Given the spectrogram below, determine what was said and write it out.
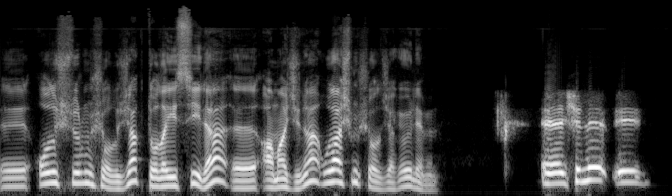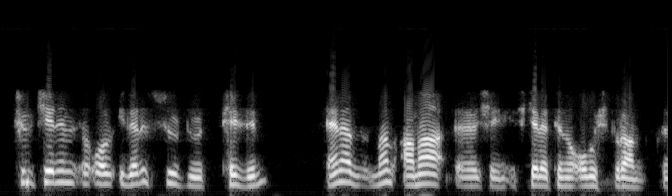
e, oluşturmuş olacak. Dolayısıyla e, amacına ulaşmış olacak öyle mi? Ee, şimdi e, Türkiye'nin o ileri sürdüğü tezin en azından ana e, şeyin iskeletini oluşturan e,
